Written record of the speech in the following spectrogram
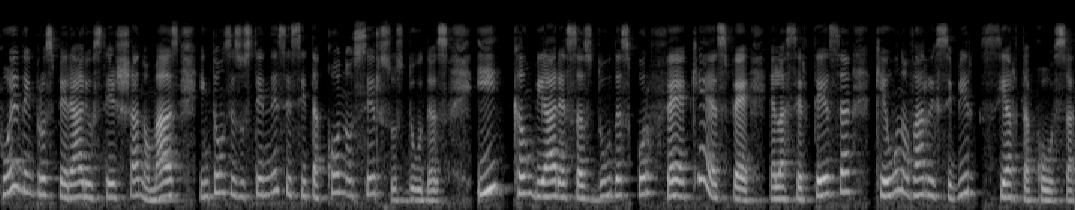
podem prosperar e você já não mais. Então, você necessita conhecer suas dúvidas e cambiar essas dúvidas por fé. que é fé? É a certeza que uno vai receber certa coisa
